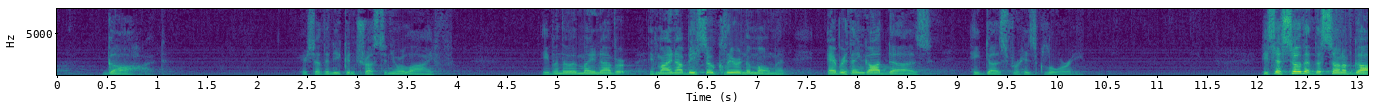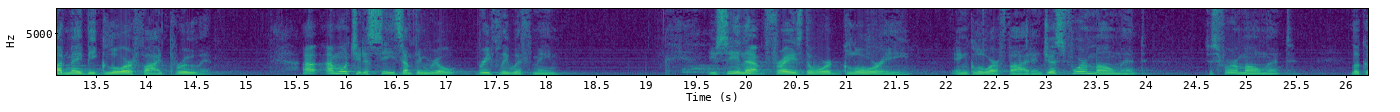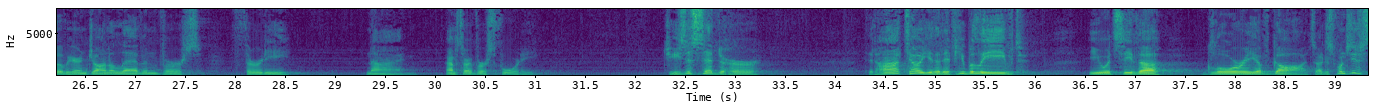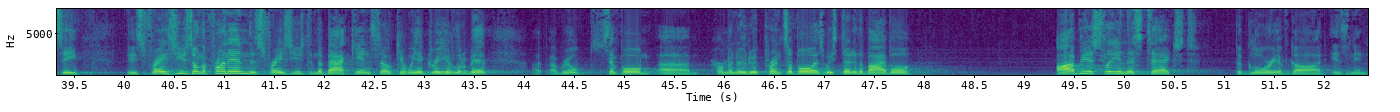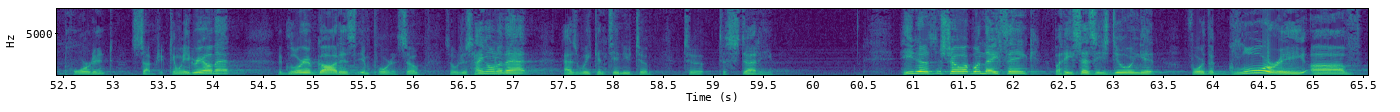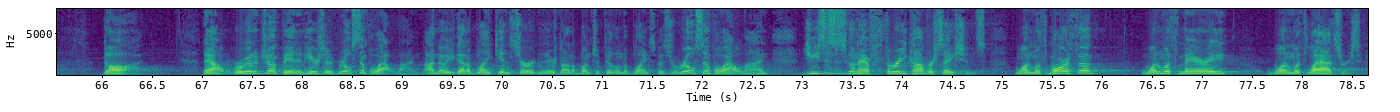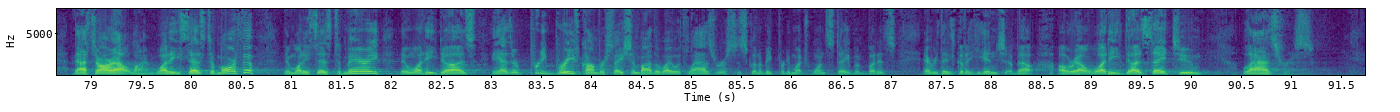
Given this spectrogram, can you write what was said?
God. Here's something you can trust in your life. Even though it, may never, it might not be so clear in the moment, everything God does, He does for His glory. He says, so that the Son of God may be glorified through it. I, I want you to see something real briefly with me. You see in that phrase the word glory and glorified. And just for a moment, just for a moment, look over here in John 11, verse 39. I'm sorry, verse 40. Jesus said to her, Did I not tell you that if you believed, you would see the glory of God? So I just want you to see these phrases used on the front end, this phrase used in the back end. So can we agree a little bit? A, a real simple uh, hermeneutic principle as we study the Bible. Obviously, in this text, the glory of God is an important subject. Can we agree on that? The glory of God is important. So, so we'll just hang on to that as we continue to, to, to study. He doesn't show up when they think, but he says he's doing it for the glory of God. Now, we're going to jump in, and here's a real simple outline. I know you got a blank insert, and there's not a bunch of fill in the blanks, but it's a real simple outline. Jesus is going to have three conversations one with Martha, one with Mary, one with Lazarus. That's our outline. What he says to Martha, then what he says to Mary, then what he does. He has a pretty brief conversation, by the way, with Lazarus. It's going to be pretty much one statement, but it's, everything's going to hinge about, around what he does say to Lazarus.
